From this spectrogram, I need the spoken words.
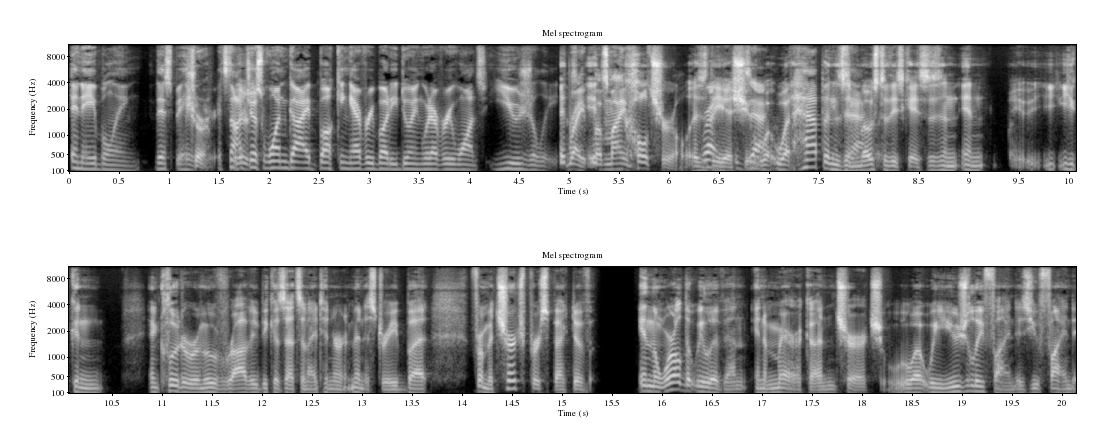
enabling this behavior. Sure. It's not There- just one guy bucking everybody doing whatever he wants, usually. It's, Right, but it's my- cultural is Right, the issue. exactly. What, what happens in most of these cases, and, and you can include or remove Ravi because that's an itinerant ministry, but from a church perspective, in the world that we live in, in America and church, what we usually find is you find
